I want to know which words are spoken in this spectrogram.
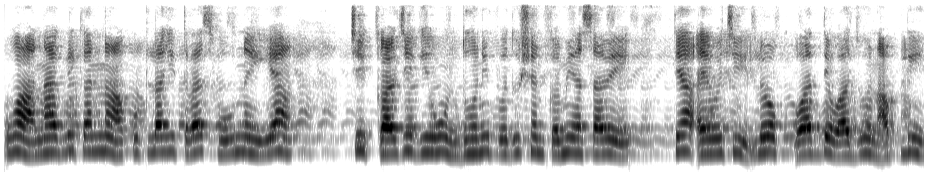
वा नागरिकांना कुठलाही त्रास होऊ नये याची काळजी घेऊन ध्वनी प्रदूषण कमी असावे. त्याऐवजी लोक वाद्य वाजवून आपली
